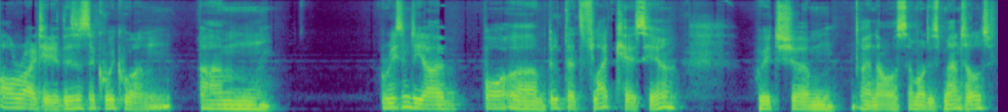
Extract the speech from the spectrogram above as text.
Alrighty, this is a quick one. Um, recently I bought, uh, built that flight case here, which um, I now somehow dismantled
